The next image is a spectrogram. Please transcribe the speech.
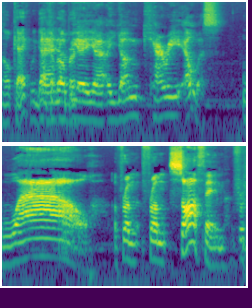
Okay, we got and the Roper. be a, uh, a young Cary Elwes. Wow, from from Saw fame, From,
